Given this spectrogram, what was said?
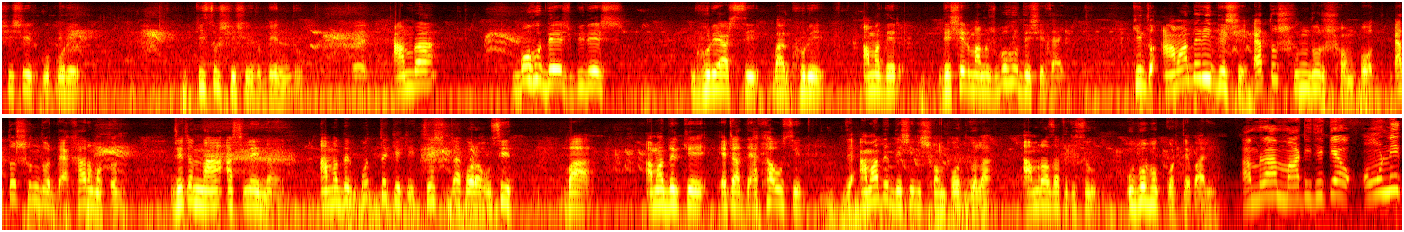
শিশির উপরে কিছু শিশির বিন্দু। আমরা বহু দেশ বিদেশ ঘুরে আসছি বা ঘুরে আমাদের দেশের মানুষ বহু দেশে যায়। কিন্তু আমাদেরই দেশে এত সুন্দর সম্পদ এত সুন্দর দেখার মতন যেটা না আসলেই নয়। আমাদের প্রত্যেকে চেষ্টা করা উচিত বা আমাদেরকে এটা দেখা উচিত যে আমাদের দেশের সম্পদগুলা আমরা যাতে কিছু উপভোগ করতে পারি। আমরা মাটি থেকে অনেক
